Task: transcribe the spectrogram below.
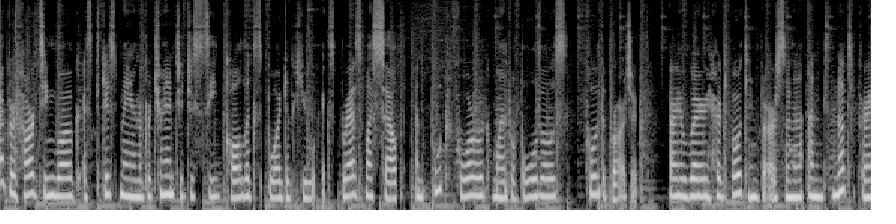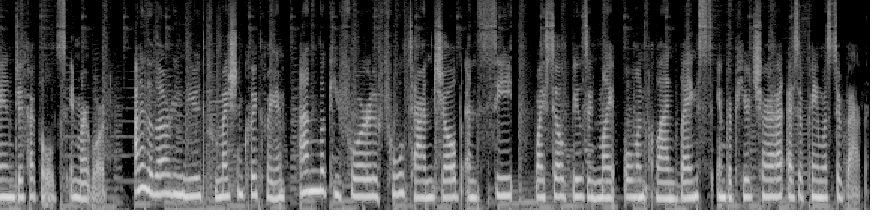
I prefer teamwork as it gives me an opportunity to see colleagues' point of view, express myself, and put forward my proposals for the project. I'm a very hardworking person and not very difficult in my work. I'm learning new information quickly. I'm looking for a full-time job and see myself building my own client base in the future as a famous back.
